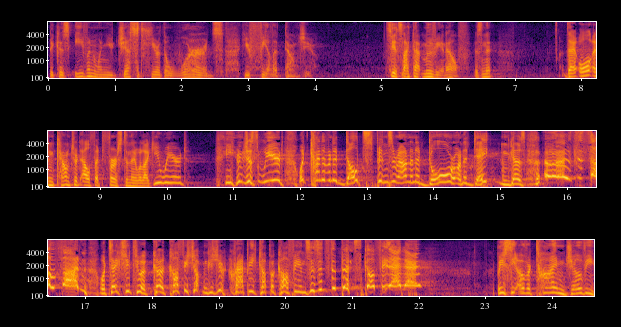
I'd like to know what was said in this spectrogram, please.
Because even when you just hear the words, you feel it, don't you? See, it's like that movie in Elf, isn't it? They all encountered Elf at first and they were like, You weird? You're just weird. What kind of an adult spins around in a door on a date and goes, oh, This is so fun? Or takes you to a coffee shop and gives you a crappy cup of coffee and says, It's the best coffee ever. But you see, over time, Jovie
